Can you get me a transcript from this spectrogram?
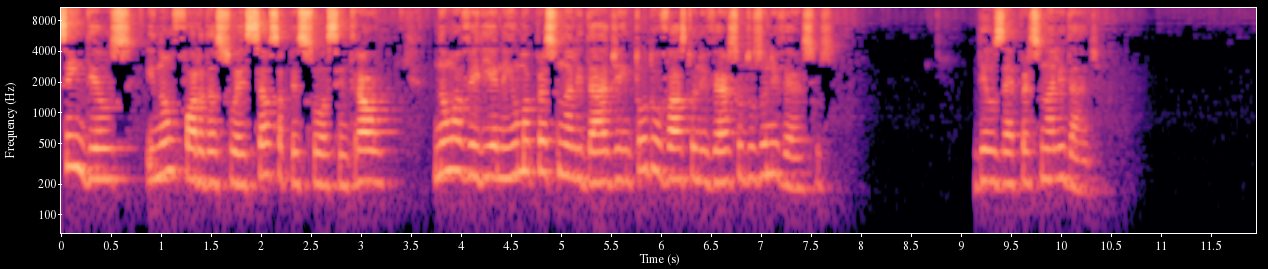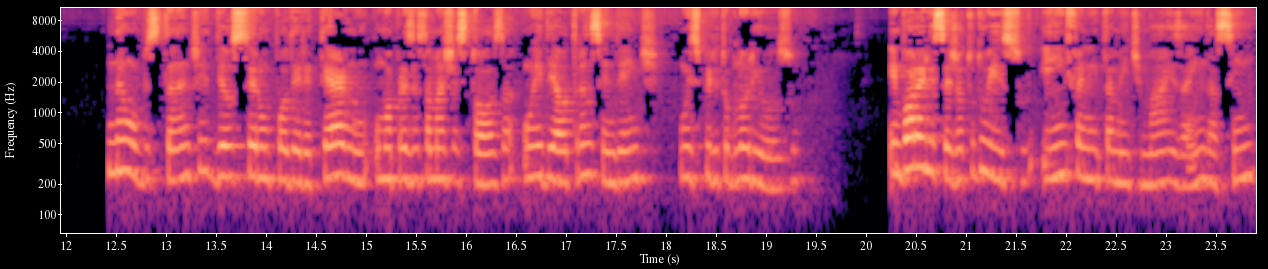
Sem Deus e não fora da sua excelsa pessoa central, não haveria nenhuma personalidade em todo o vasto universo dos universos. Deus é personalidade. Não obstante, Deus ser um poder eterno, uma presença majestosa, um ideal transcendente, um espírito glorioso. Embora ele seja tudo isso e infinitamente mais ainda assim,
